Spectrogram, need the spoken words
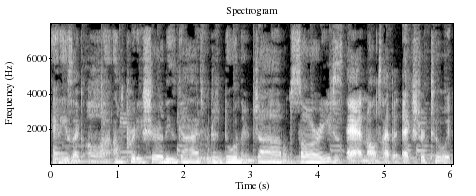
and he's like oh i'm pretty sure these guys were just doing their job. I'm sorry. He's just adding all type of extra to it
